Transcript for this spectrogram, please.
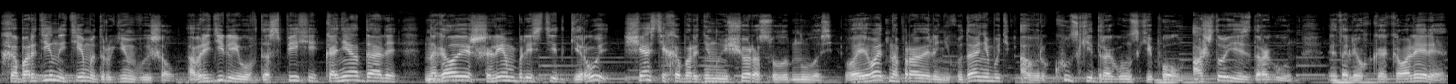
Хабардин и тем и другим вышел. Обредили его в доспехи, коня дали, на голове шлем блестит, герой. Счастье Хабардину еще раз улыбнулось. Воевать направили не куда-нибудь, а в Иркутский драгунский полк. А что есть драгун? Это легкая кавалерия.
